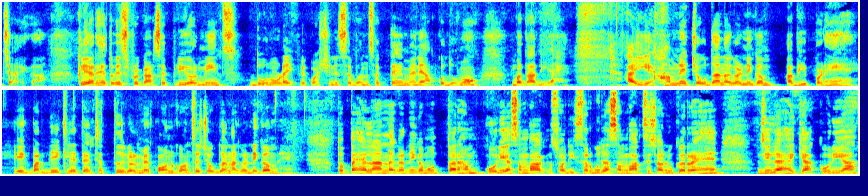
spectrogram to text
जाएगा। क्लियर है? तो इस प्रकार से प्री और मेंस दोनों टाइप के क्वेश्चन इससे बन सकते हैं। मैंने आपको दोनों बता दिया है। आइए, हमने चौदह नगर निगम अभी पढ़े हैं। एक बार देख लेते हैं छत्तीसगढ़ में कौन कौन से चौदह नगर निगम हैं। तो पहला नगर निगम उत्तर हम कोरिया संभाग सॉरी सरगुजा संभाग से चालू कर रहे हैं। जिला है क्या कोरिया?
